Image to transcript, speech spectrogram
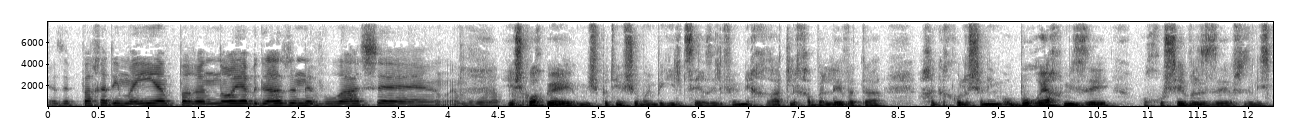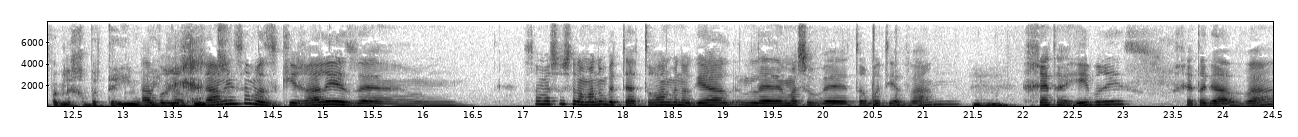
איזה פחד אמאי, הפרנויה, בגלל איזה נבואה שאמרו לה. יש. כוח במשפטים שאומרים בגיל צעיר, זה לפעמים נחרט לך בלב, אתה אחר כך כל השנים או בורח מזה, או חושב על זה, או שזה נספג לך בתאים או הבריחה בהתנהגות. מזה מזכירה לי איזה... זה משהו שלמדנו בתיאטרון בנוגע למשהו בתרבות יוון. מהמם. חטא ההיבריס, חטא הגאווה,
